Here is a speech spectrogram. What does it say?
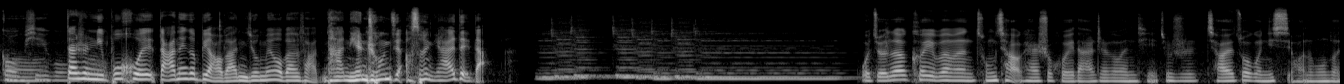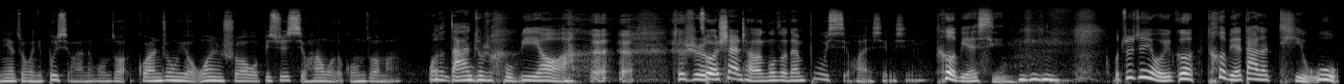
狗屁股。但是你不回答那个表吧，你就没有办法拿年终奖，所以你还得答。我觉得可以问问从巧开始回答这个问题，就是乔也做过你喜欢的工作，你也做过你不喜欢的工作。观众有问说，我必须喜欢我的工作吗？我的答案就是不必要啊，就是做擅长的工作，但不喜欢，行不行？特别行。我最近有一个特别大的体悟，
